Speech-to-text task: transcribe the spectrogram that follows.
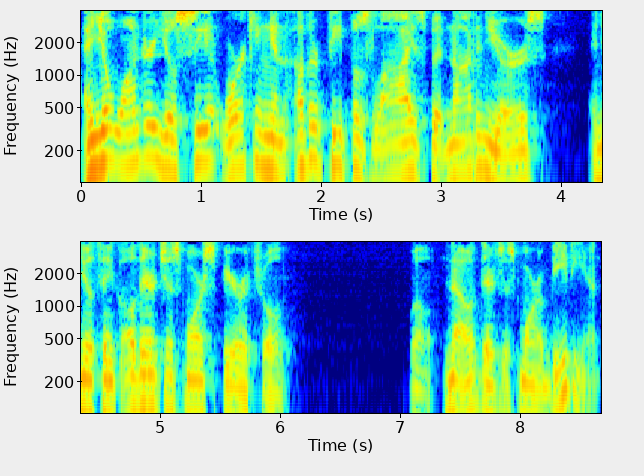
And you'll wonder, you'll see it working in other people's lives, but not in yours. And you'll think, oh, they're just more spiritual. Well, no, they're just more obedient.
